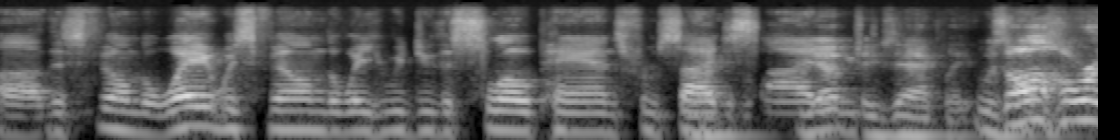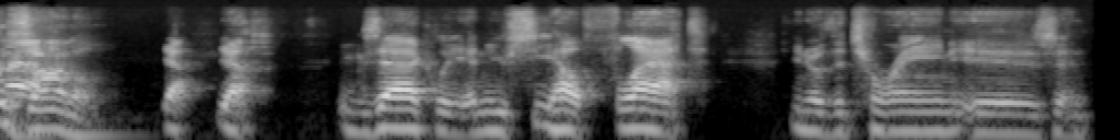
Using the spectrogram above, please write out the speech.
uh, this film, the way it was filmed, the way he would do the slow pans from side to side. Yep, exactly. It was all horizontal. Yeah, yes, exactly. And you see how flat you know the terrain is and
